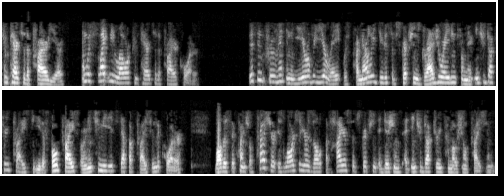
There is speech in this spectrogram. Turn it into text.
compared to the prior year and was slightly lower compared to the prior quarter. This improvement in the year-over-year rate was primarily due to subscriptions graduating from their introductory price to either full price or an intermediate step-up price in the quarter, while the sequential pressure is largely a result of higher subscription additions at introductory promotional pricing.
